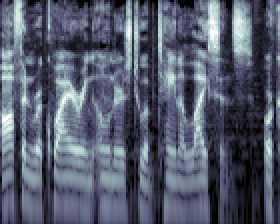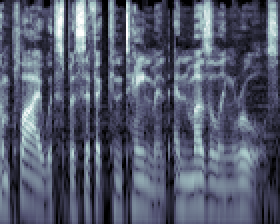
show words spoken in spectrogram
often requiring owners to obtain a license or comply with specific containment and muzzling rules.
